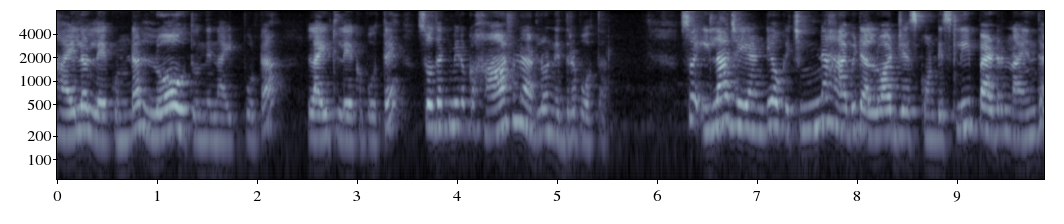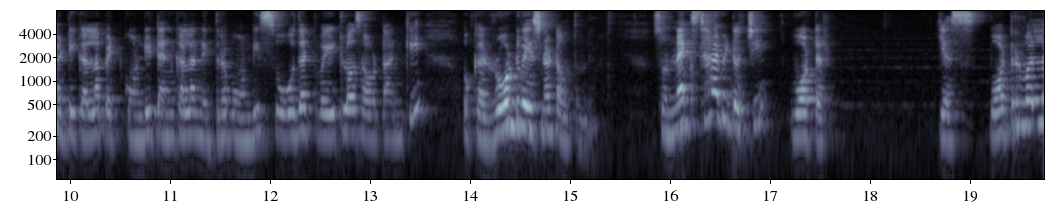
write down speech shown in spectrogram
హైలో లేకుండా లో అవుతుంది నైట్ పూట లైట్ లేకపోతే సో దట్ మీరు ఒక హాఫ్ అన్ అవర్లో నిద్రపోతారు. సో ఇలా చేయండి ఒక చిన్న హ్యాబిట్ అలవాటు చేసుకోండి. స్లీప్ ప్యాటర్న్ నైన్ థర్టీ కల్లా పెట్టుకోండి టెన్ కల్లా నిద్రపోండి సో దట్ వెయిట్ లాస్ అవ్వడానికి ఒక రోడ్ వేసినట్టు అవుతుంది. సో నెక్స్ట్ హ్యాబిట్ వచ్చి వాటర్. ఎస్ వాటర్ వల్ల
